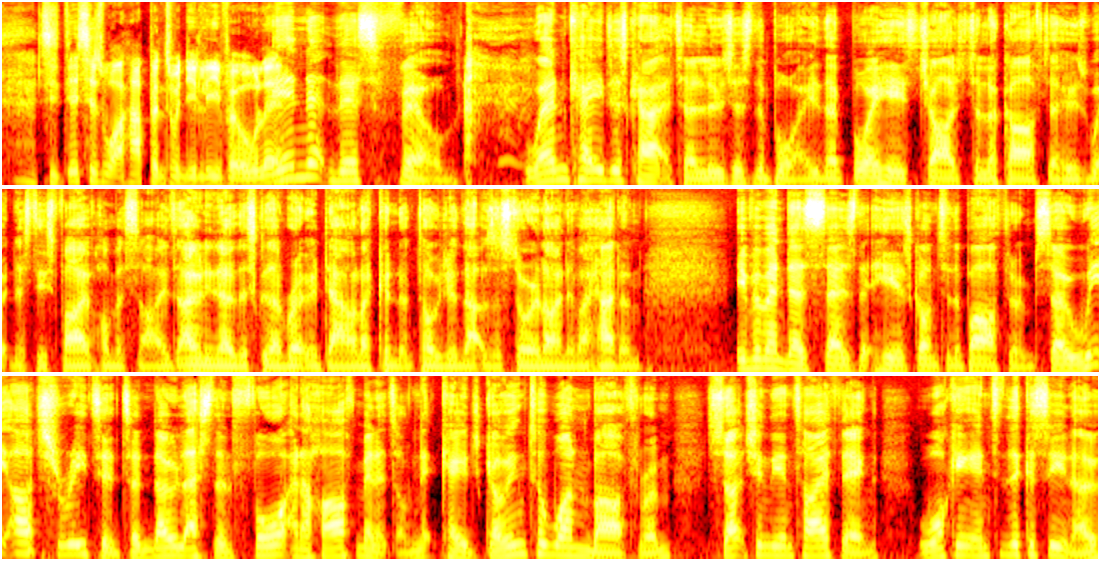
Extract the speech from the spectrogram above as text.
See, this is what happens when you leave it all in. in this film, when Cage's character loses the boy, the boy he's charged to look after, who's witnessed these five homicides. I only know this because I wrote it down. I couldn't have told you that was a storyline if I hadn't. Eva Mendes says that he has gone to the bathroom. So we are treated to no less than four and a half minutes of Nick Cage going to one bathroom, searching the entire thing, walking into the casino,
